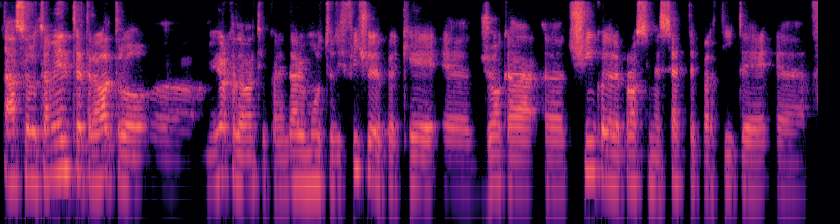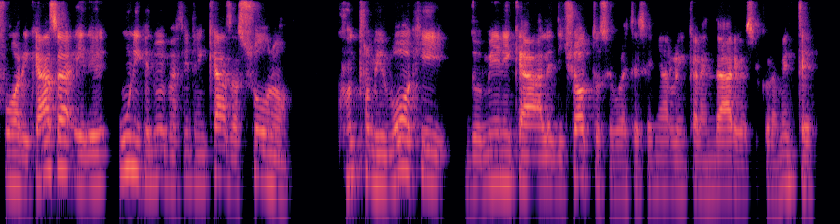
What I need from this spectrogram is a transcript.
Assolutamente, tra l'altro uh, New York ha davanti un calendario molto difficile perché eh, gioca uh, 5 delle prossime 7 partite uh, fuori casa e le uniche due partite in casa sono contro Milwaukee domenica alle 18, se volete segnarlo in calendario, è sicuramente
